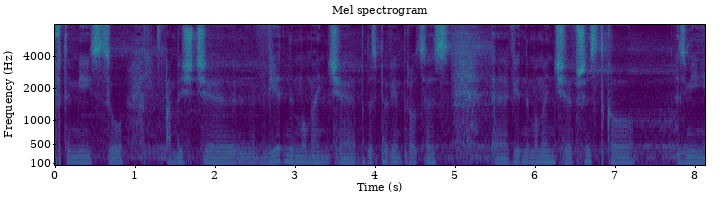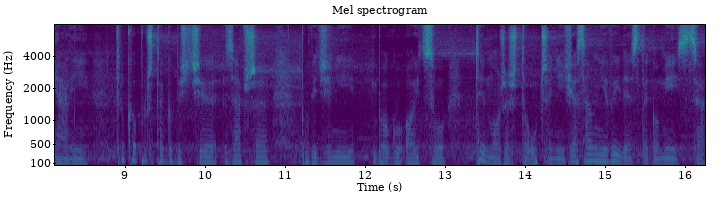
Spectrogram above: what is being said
w tym miejscu, abyście w jednym momencie, bo to jest pewien proces, e, w jednym momencie wszystko zmieniali. Tylko oprócz tego byście zawsze powiedzieli Bogu Ojcu, Ty możesz to uczynić. Ja sam nie wyjdę z tego miejsca.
